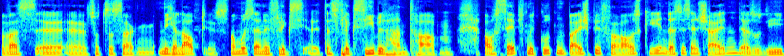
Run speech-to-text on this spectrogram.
was äh, äh sozusagen nicht erlaubt ist. Man muss eine Flex das flexibel handhaben. Auch selbst mit gutem Beispiel vorausgehen, das ist entscheidend. Also also die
